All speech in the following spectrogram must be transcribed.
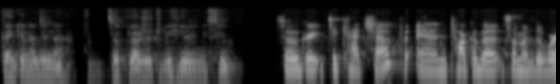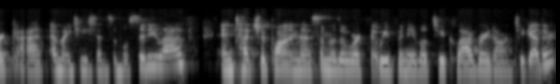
Thank you, Nadina. It's a pleasure to be here with you. So great to catch up and talk about some of the work at MIT Senseable City Lab and touch upon uh, some of the work that we've been able to collaborate on together.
